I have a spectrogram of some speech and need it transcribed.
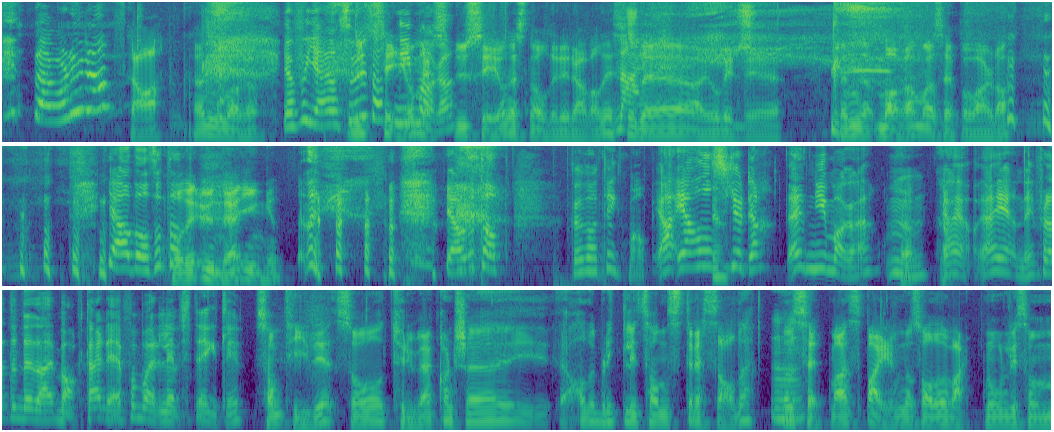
Der var du rask! Ja, det er ny mage. Ja, for jeg også Du vil ser, ny mage. du ser jo nesten aldri ræva di, så det er jo veldig Men magen må jeg se på hver dag, Jeg hadde også tatt... og det unner jeg ingen. Jeg hadde tatt skal bare tenke meg om. Ja, jeg hadde også kjørt, ja. Det er en ny mage. Mm. Ja, ja, jeg er enig, for at det der bak der, det får bare leve sitt eget liv. Samtidig så tror jeg kanskje jeg hadde blitt litt sånn stressa av det. Mm. Hadde sett meg i speilen, og så hadde det vært noe liksom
